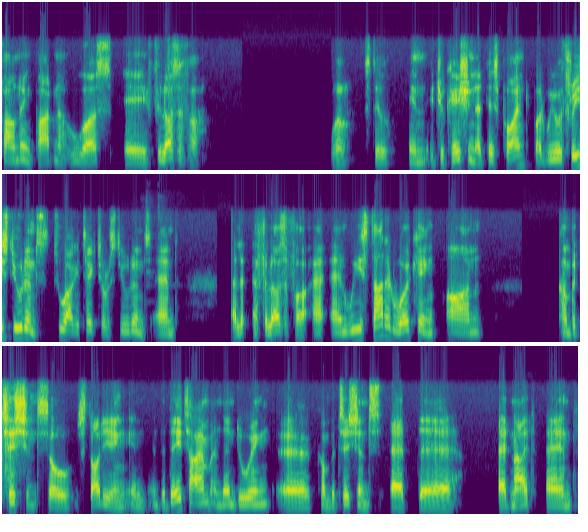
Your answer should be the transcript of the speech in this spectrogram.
founding partner, who was a philosopher. Well, still in education at this point, but we were three students, two architectural students, and a, a philosopher, and we started working on competitions. So studying in, in the daytime and then doing uh, competitions at the at night. And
